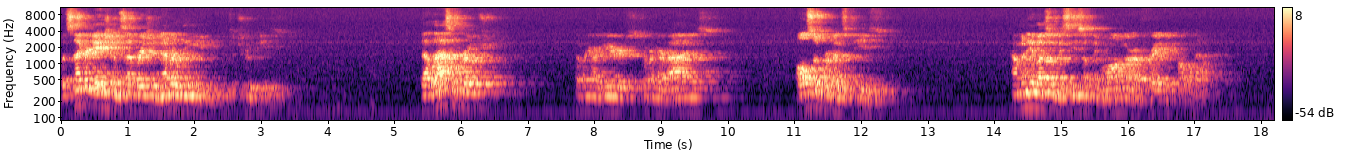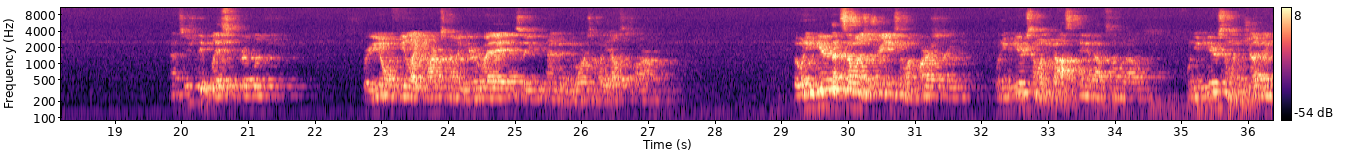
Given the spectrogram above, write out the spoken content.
But segregation and separation never lead to true peace. That last approach, covering our ears, covering our eyes, also prevents peace. How many of us, when we see something wrong or someone judging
